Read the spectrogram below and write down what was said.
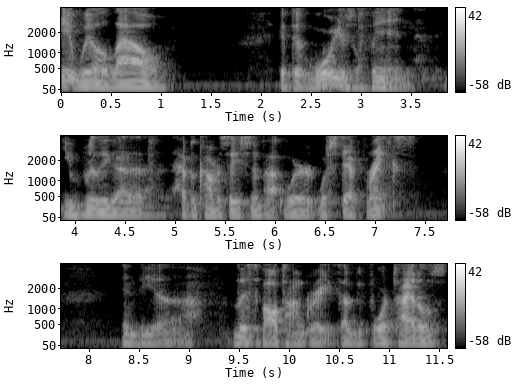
it will allow, if the Warriors win, you really got to have a conversation about where, where Steph ranks in the uh, list of all-time greats. That'll be four titles,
